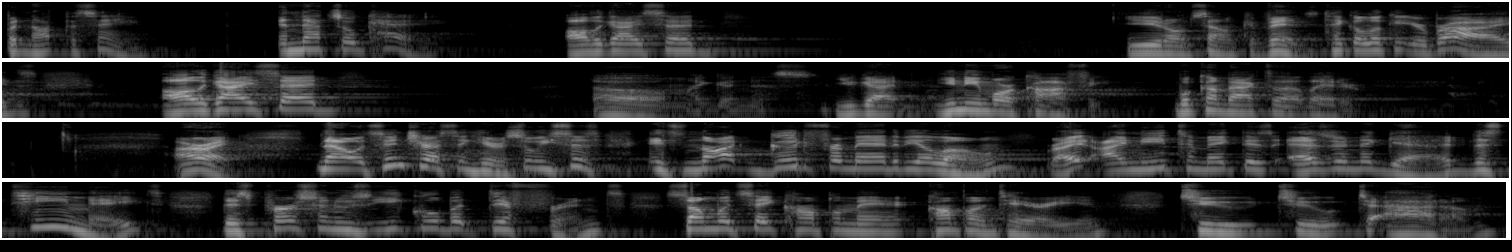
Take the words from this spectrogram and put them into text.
but not the same. And that's okay. All the guys said, You don't sound convinced. Take a look at your brides. All the guys said, Oh my goodness. You got you need more coffee. We'll come back to that later. All right. Now it's interesting here. So he says it's not good for man to be alone, right? I need to make this Ezer Neged, this teammate, this person who's equal but different. Some would say complementary to, to, to Adam.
